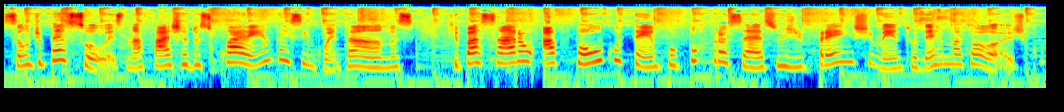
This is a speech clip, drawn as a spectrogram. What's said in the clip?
são de pessoas na faixa dos 40 e 50 anos que passaram há pouco tempo por processos de preenchimento dermatológico.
